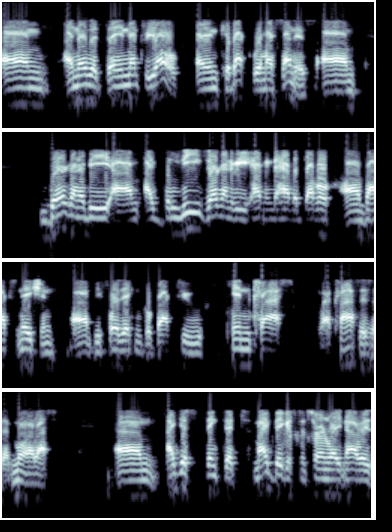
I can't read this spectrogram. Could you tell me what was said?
um, I know that in Montreal, in Quebec, where my son is, um, they're going to be, um, I believe they're going to be having to have a double uh, vaccination uh, before they can go back to in class uh, classes, uh, more or less. Um, I just think that my biggest concern right now is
